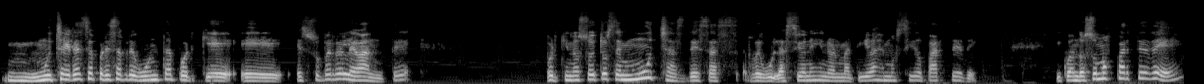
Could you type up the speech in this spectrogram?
Muchas gracias por esa pregunta porque es súper relevante porque nosotros en muchas de esas regulaciones y normativas hemos sido parte de. Y cuando somos parte de,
